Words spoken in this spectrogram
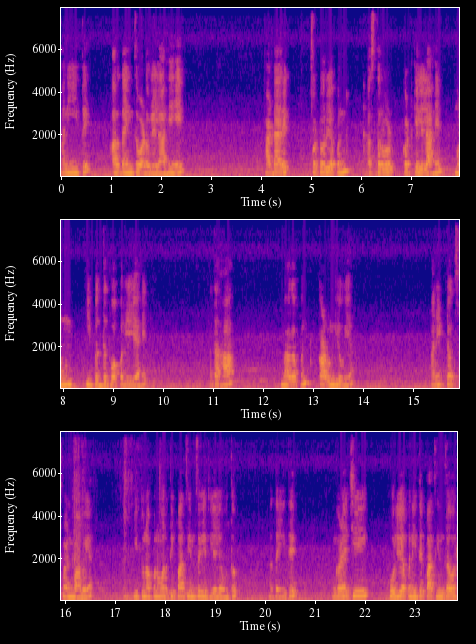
आणि इथे अर्धा इंच वाढवलेला आहे हे. हा डायरेक्ट कटोरी आपण अस्तरवर कट केलेला आहे. म्हणून ही पद्धत वापरलेली आहे. आता हा भाग आपण काढून घेऊया. आणि टक्स पॉईंट मारूया. इथून आपण वरती पाच इंच घेतलेलं होतं. आता इथे गळ्याची खोली आपण इथे पाच इंचावर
